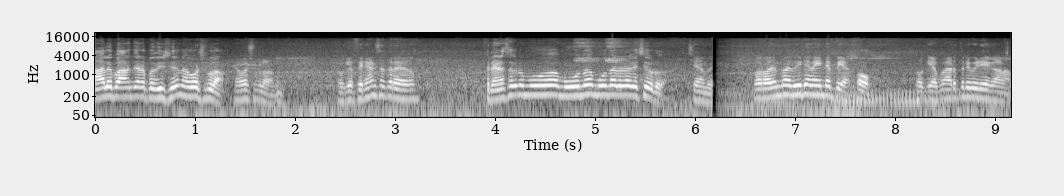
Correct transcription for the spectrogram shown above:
നാല് പതിനഞ്ചാണ് പ്രതീക്ഷിച്ചത് നെഗോഷ്യബിൾ ആണ്. ഓക്കെ ഫിനാൻസ് എത്രയാകും? ഫിനാൻസ് ഒരു മൂന്ന് മൂന്നര വെച്ച് കൊടുക്കാം ചെയ്യാൻ പറ്റും. അപ്പോൾ റോയം വീഡിയോ മൈൻഡ് അപ്പ് ചെയ്യാം. ഓ. ഓക്കെ അപ്പോൾ അടുത്തൊരു വീഡിയോ കാണാം.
